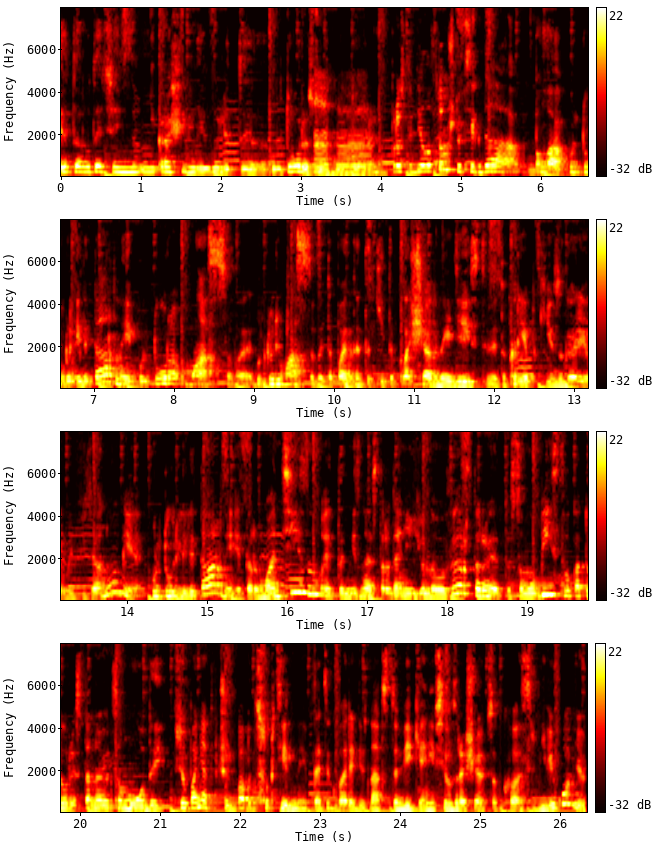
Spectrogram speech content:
Это вот эти некрофильные вылеты культуры, субкультуры. Мгм. Просто дело в том, что всегда была культура элитарная и культура массовая. В культуре массовой это, понятно, это какие-то площадные действия, это крепкие загорелые физиономии. В культуре элитарной это романтизм, это, не знаю, страдания юного Вертера, это самоубийство, которое становится модой. Все понятно, почему бабы субтильные. Кстати говоря, в 19 веке они все возвращаются к средневековью.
